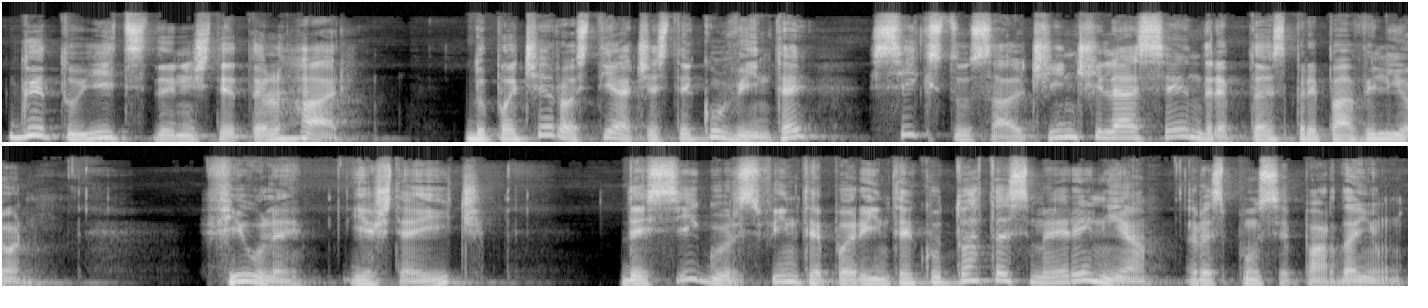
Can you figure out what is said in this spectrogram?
gâtuiți de niște tâlhari. După ce rosti aceste cuvinte, Sixtus al cincilea se îndreptă spre pavilion. Fiule, ești aici?" Desigur, Sfinte Părinte, cu toată smerenia, răspunse Pardaion.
